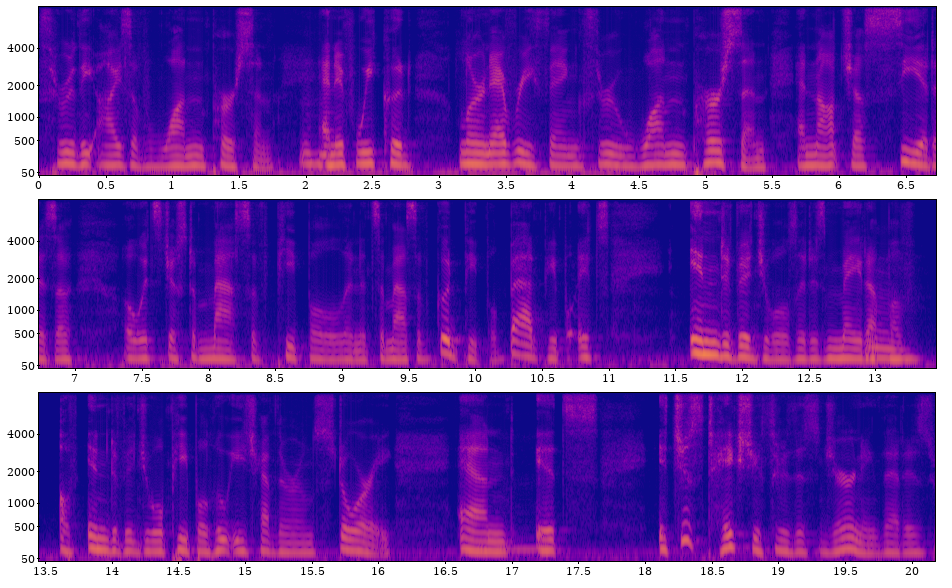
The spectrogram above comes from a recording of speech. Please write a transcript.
through the eyes of one person. Mhm. And if we could learn everything through one person and not just see it as a, oh, it's just a mass of people and it's a mass of good people, bad people. It's individuals. It is made up of, of individual people who each have their own story. And it's it just takes you through this journey that is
